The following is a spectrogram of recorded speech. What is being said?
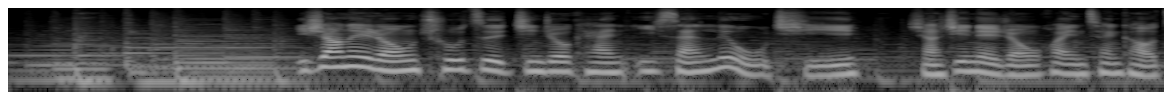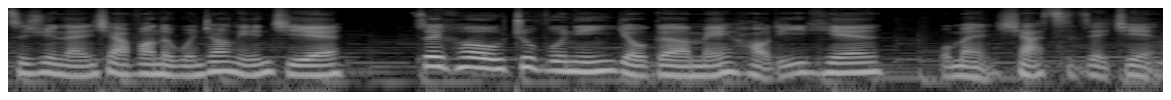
以上内容出自《金周刊》一三六五期，详细内容欢迎参考资讯栏下方的文章连结。最后，祝福您有个美好的一天，我们下次再见。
